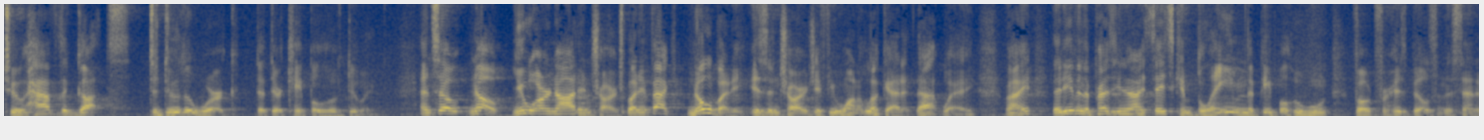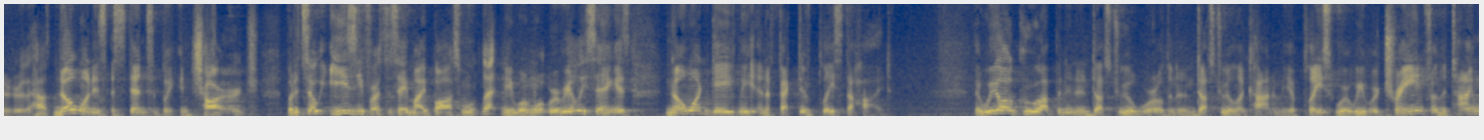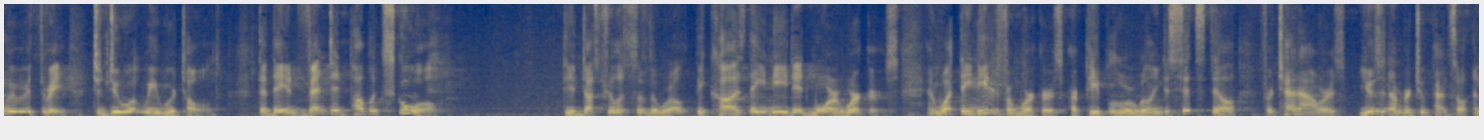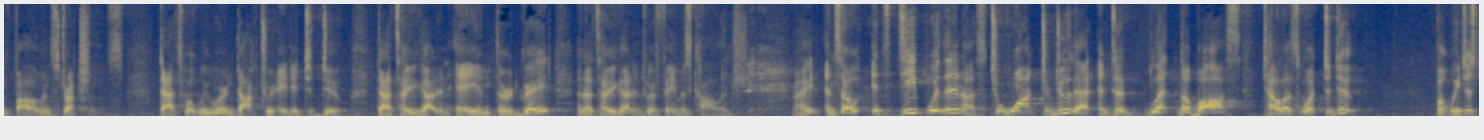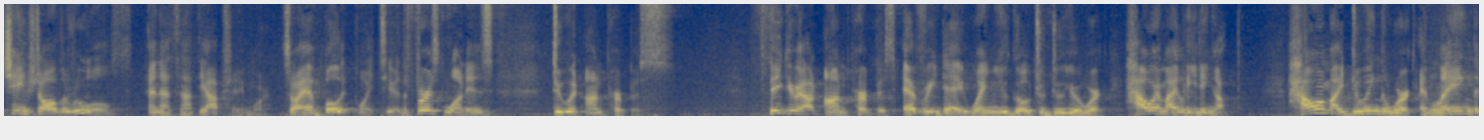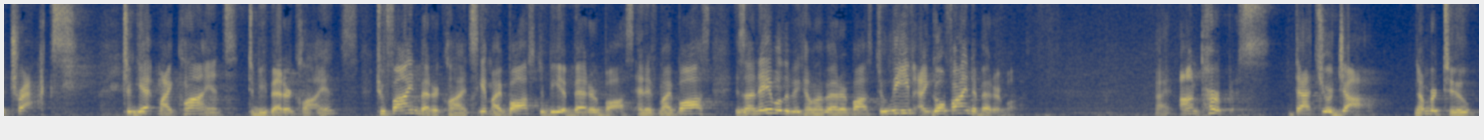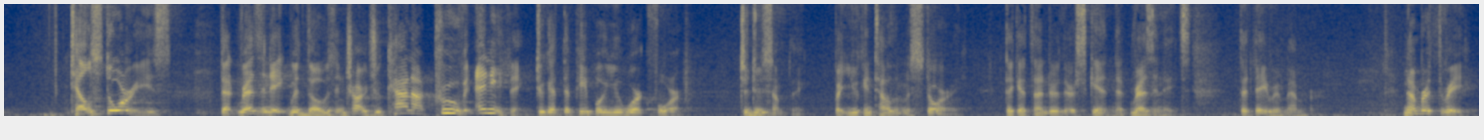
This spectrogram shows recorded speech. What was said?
to have the guts to do the work that they're capable of doing. And so, no, you are not in charge. But in fact, nobody is in charge if you want to look at it that way, right? That even the President of the United States can blame the people who won't vote for his bills in the Senate or the House. No one is ostensibly in charge. But it's so easy for us to say, my boss won't let me, when what we're really saying is, no one gave me an effective place to hide. That we all grew up in an industrial world, in an industrial economy, a place where we were trained from the time we were three to do what we were told. That they invented public school the industrialists of the world, because they needed more workers. And what they needed from workers are people who were willing to sit still for 10 hours, use a number two pencil, and follow instructions. That's what we were indoctrinated to do. That's how you got an A in third grade, and that's how you got into a famous college. Right? And so it's deep within us to want to do that and to let the boss tell us what to do. But we just changed all the rules, and that's not the option anymore. So I have bullet points here. The first one is do it on purpose. Figure out on purpose every day when you go to do your work how am I leading up? How am I doing the work and laying the tracks to get my clients to be better clients, to find better clients, to get my boss to be a better boss, and if my boss is unable to become a better boss, to leave and go find a better boss? Right? On purpose. That's your job. Number two, tell stories that resonate with those in charge. You cannot prove anything to get the people you work for to do something, but you can tell them a story. that gets under their skin, that resonates, that they remember. Number three,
